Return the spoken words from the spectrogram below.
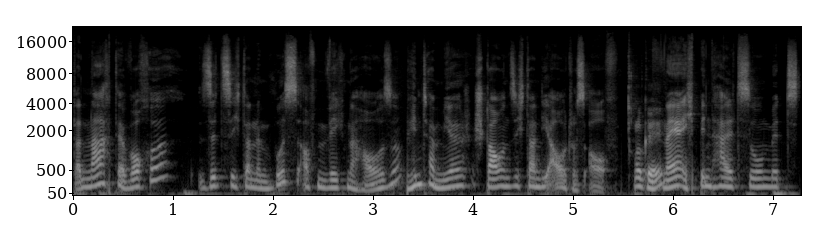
Dann nach der Woche sitze ich dann im Bus auf dem Weg nach Hause. Hinter mir stauen sich dann die Autos auf. Okay. Naja, ich bin halt so mit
